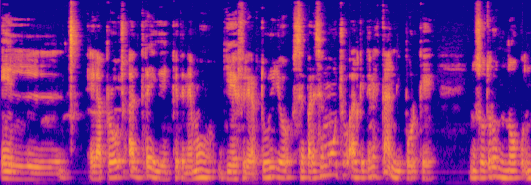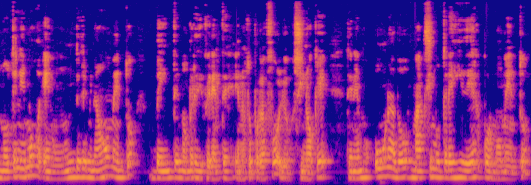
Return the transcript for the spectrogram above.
el, el approach al trading que tenemos Jeffrey, Arturo y yo se parece mucho al que tiene Stanley porque nosotros no, no, tenemos en un determinado momento 20 nombres diferentes en nuestro portafolio, sino que tenemos una, dos, máximo tres ideas por momento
